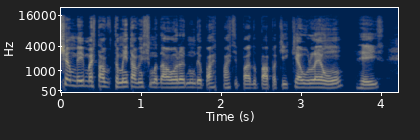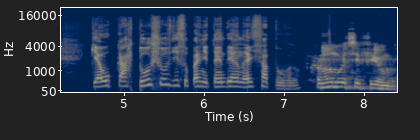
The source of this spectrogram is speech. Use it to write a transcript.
chamei, mas tava- também estava em cima da hora, não deu pra participar do papo aqui, que é o Leon Reis, que é o Cartuchos de Super Nintendo e Anéis de Saturno. Amo esse filme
